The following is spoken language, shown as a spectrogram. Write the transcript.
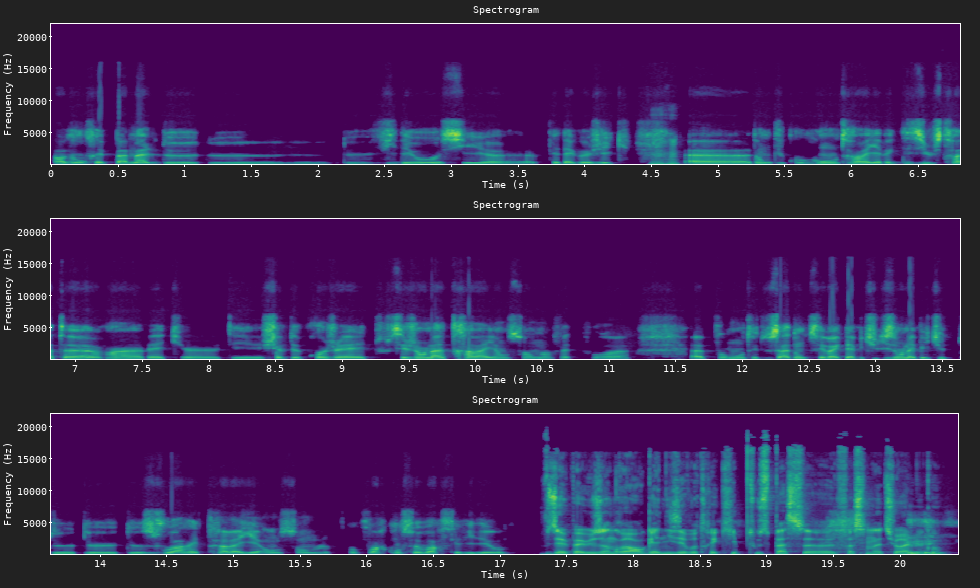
alors nous, on fait pas mal de, de, de vidéos aussi pédagogiques. Mhm. donc du coup, on travaille avec des illustrateurs, avec des chefs de projet tous ces gens-là travaillent ensemble en fait pour euh, euh, pour monter tout ça. Donc c'est vrai que d'habitude ils ont l'habitude de, de, de, se voir et de travailler ensemble pour pouvoir concevoir ces vidéos. Vous n'avez pas besoin de réorganiser votre équipe, tout se passe euh, de façon naturelle du coup?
